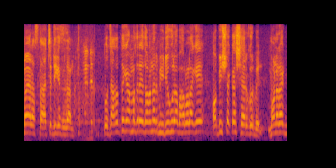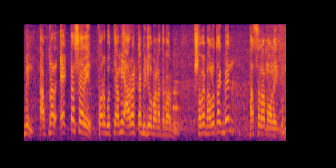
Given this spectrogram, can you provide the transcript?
নয়া রাস্তা আচ্ছা ঠিক আছে, যান। তো যাদের থেকে আমাদের এই ধরনের ভিডিওগুলো ভালো লাগে, অবশ্যই একটা শেয়ার করবেন। মনে রাখবেন, আপনার একটা শেয়ারে পরবর্তী আমি আরও একটা ভিডিও বানাতে পারব। সবাই ভালো থাকবেন, আসসালামু আলাইকুম।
